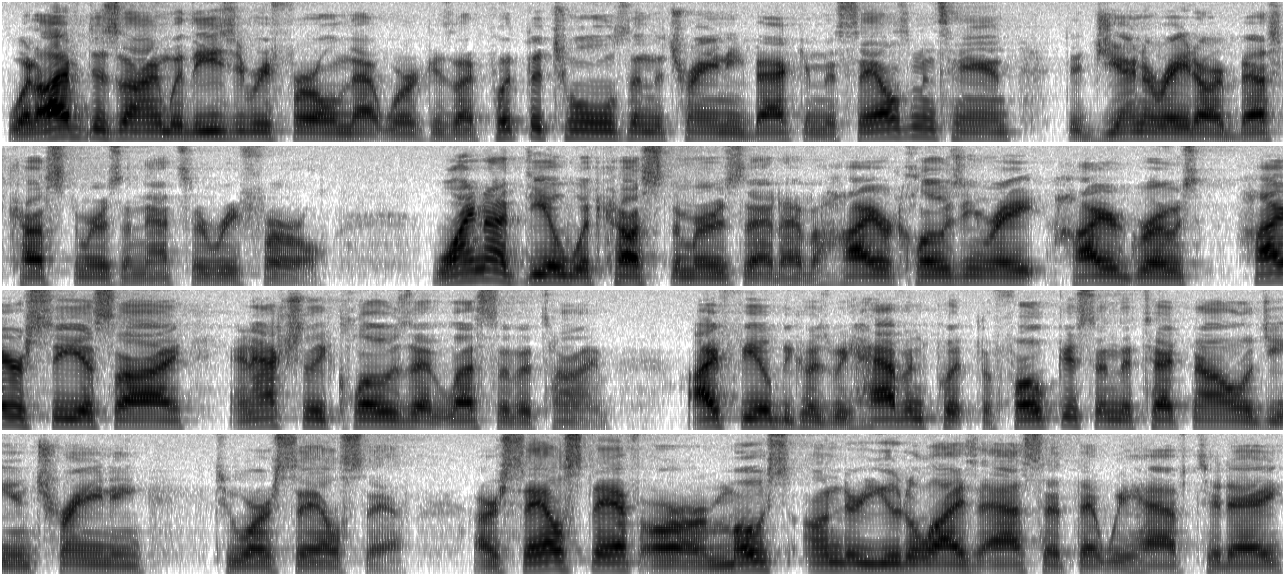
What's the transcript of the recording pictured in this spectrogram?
What I've designed with EZ Referral Network is I put the tools and the training back in the salesman's hand to generate our best customers, and that's a referral. Why not deal with customers that have a higher closing rate, higher gross, higher CSI, and actually close at less of a time? I feel because we haven't put the focus and the technology and training to our sales staff. Our sales staff are our most underutilized asset that we have today,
